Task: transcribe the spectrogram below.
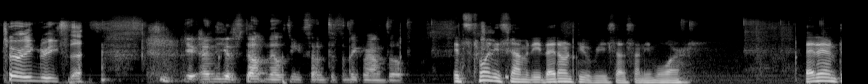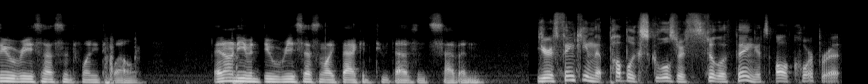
during recess. You, and you're going to start melting Santa from the ground up. It's 2070. They don't do recess anymore. They didn't do recess in 2012. They don't even do recess in like back in 2007. You're thinking that public schools are still a thing. It's all corporate.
